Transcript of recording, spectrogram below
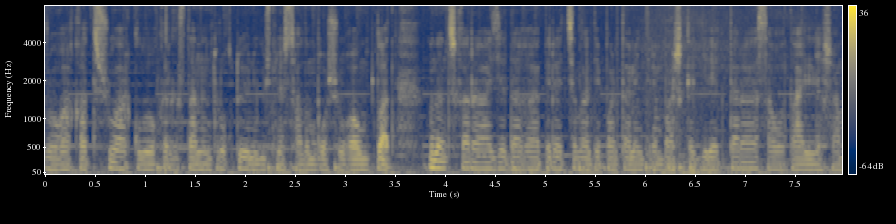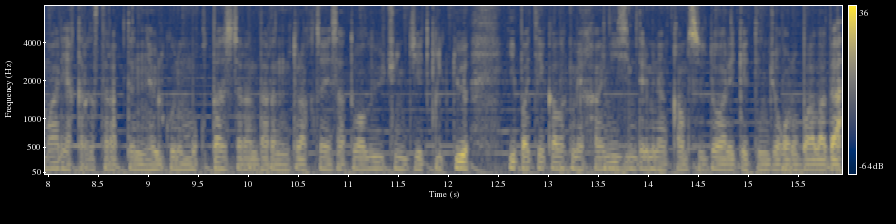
катышуу аркылуу кыргызстандын туруктуу өнүгүүсүнө салым кошууга умтулат. Мындан тышкары азиядагы операциялар департаментинин башкы директору сауд аль шамария кыргыз тараптын өлкөнүн муктаж жарандарын турак жай сатып алуу үчүн жеткиликтүү ипотекалык механизмдер менен камсыздоо аракетин жогору баалады.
